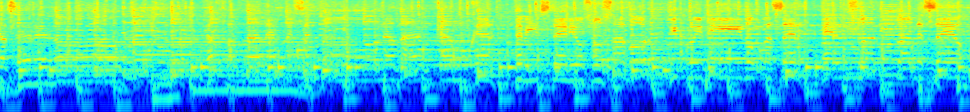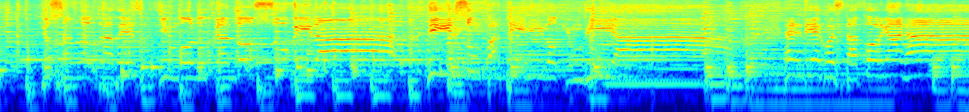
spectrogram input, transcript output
De hacerlo. La fama le presentó una blanca mujer de misterioso sabor y prohibido placer en su actual deseo. Dios anda otra vez involucrando su vida y es un partido que un día el Diego está por ganar.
